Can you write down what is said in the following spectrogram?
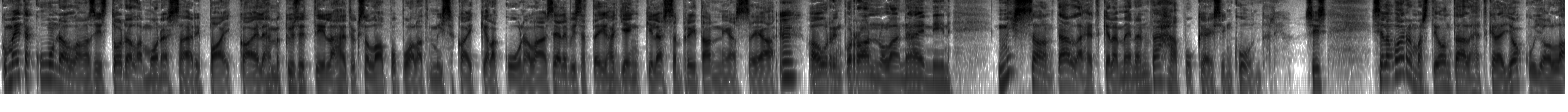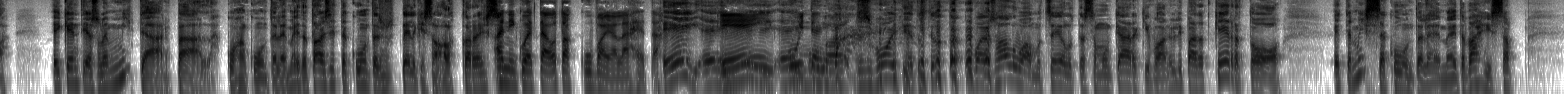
kun meitä kuunnellaan siis todella monessa eri paikkaa. Eilähän me kysyttiin lähetyksen loppupuolella, että missä kaikkialla kuunnellaan. Selvisi, että ihan Jenkkilässä, Britanniassa ja mm. aurinkorannolla ja näin. Niin missä on tällä hetkellä meidän vähäpukeisin kuuntelija? Siis siellä varmasti on tällä hetkellä joku, jolla ei kenties ole mitään päällä, kun hän kuuntelee meitä. Tai sitten kuuntelee pelkissä alkkareissa. Ai niin kuin, että ota kuva ja lähetä. Ei, ei, Ei, ei, ei kuitenkaan. Mulla, siis voi tietysti ottaa kuva, jos haluaa, mutta se ei ollut tässä mun kärki, vaan ylipäätään kertoo, että missä kuuntelee meitä vähissä,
